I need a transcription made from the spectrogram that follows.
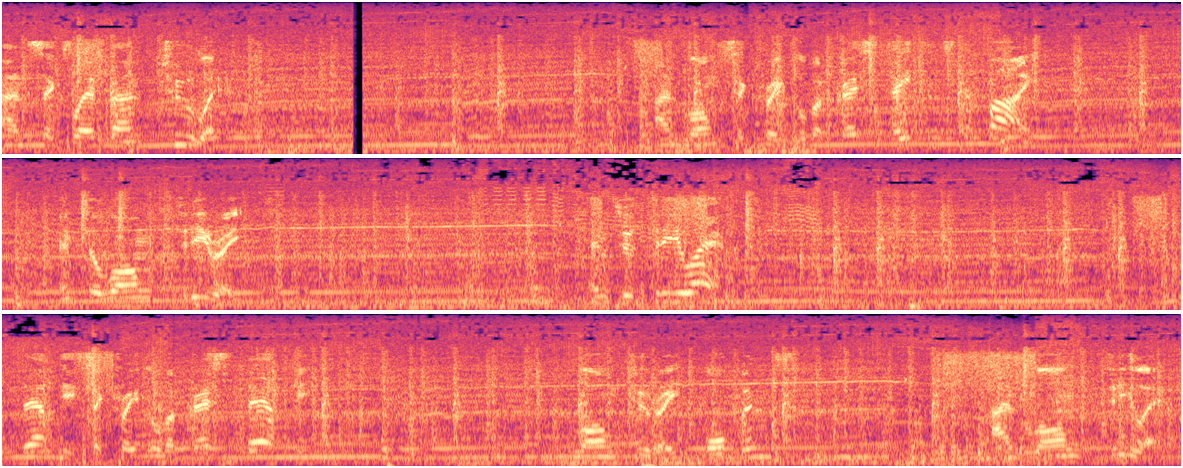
And six left and two left. And long six right over crest tightens to five. Into long three right. Into three left. 30, six right over crest, 30. Long two right opens. And long three left.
